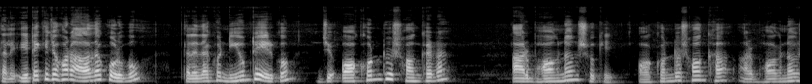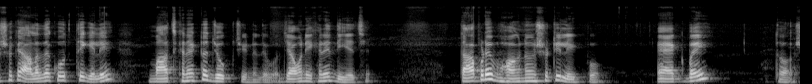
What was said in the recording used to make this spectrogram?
তাহলে এটাকে যখন আলাদা করব, তাহলে দেখো নিয়মটা এরকম যে অখণ্ড সংখ্যাটা আর ভগ্নাংশকে অখণ্ড সংখ্যা আর ভগ্নাংশকে আলাদা করতে গেলে মাঝখানে একটা যোগ চিহ্ন দেবো, যেমন এখানে দিয়েছে। তারপরে ভগ্নাংশটি লিখব, এক বাই দশ।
